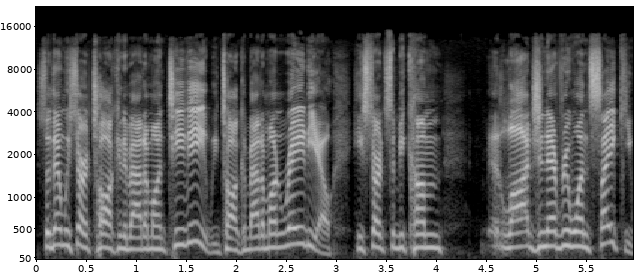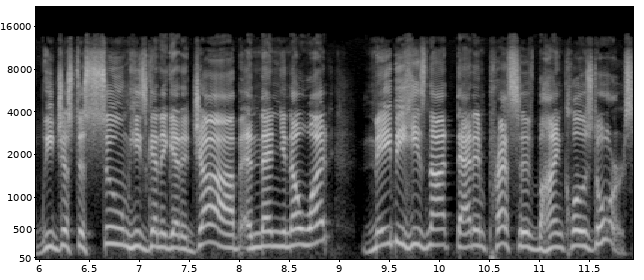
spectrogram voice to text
So then we start talking about him on TV. We talk about him on radio. He starts to become lodged in everyone's psyche. We just assume he's going to get a job. And then you know what? Maybe he's not that impressive behind closed doors.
